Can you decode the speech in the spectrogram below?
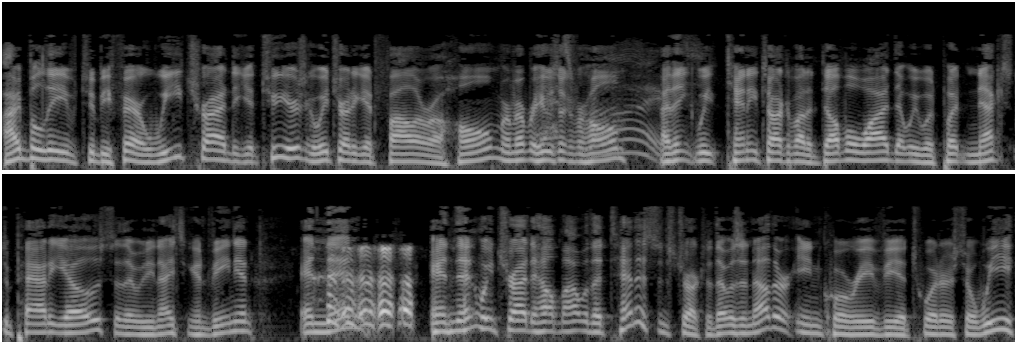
I believe, to be fair, we tried to get two years ago. We tried to get Fowler a home. Remember, he was looking for home. I think we Kenny talked about a double wide that we would put next to patios, so that would be nice and convenient. And then, and then we tried to help him out with a tennis instructor. That was another inquiry via Twitter. So we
